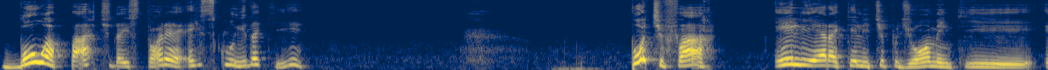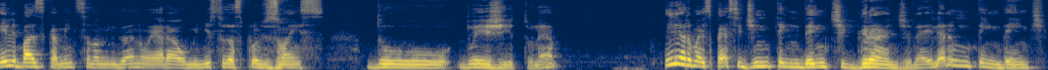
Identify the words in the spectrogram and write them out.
boa parte da história é excluída aqui. Potifar, ele era aquele tipo de homem que ele basicamente, se eu não me engano, era o ministro das provisões do, do Egito, né? Ele era uma espécie de intendente grande, né? Ele era um intendente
